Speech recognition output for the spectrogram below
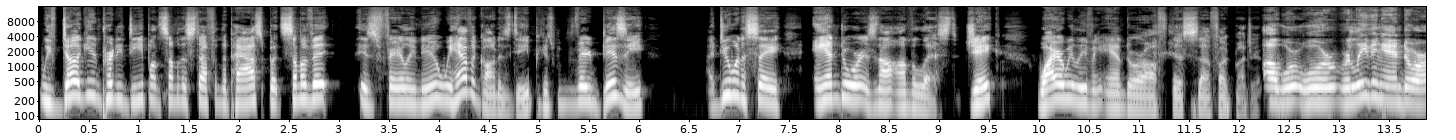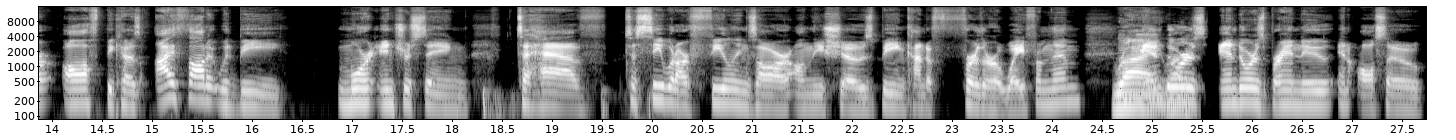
we've dug in pretty deep on some of the stuff in the past, but some of it is fairly new. We haven't gone as deep because we've been very busy. I do want to say Andor is not on the list. Jake, why are we leaving Andor off this uh, fuck budget? Uh, we're, we're we're leaving Andor off because I thought it would be more interesting to have to see what our feelings are on these shows being kind of further away from them. Right. Andor's Andor's brand new and also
